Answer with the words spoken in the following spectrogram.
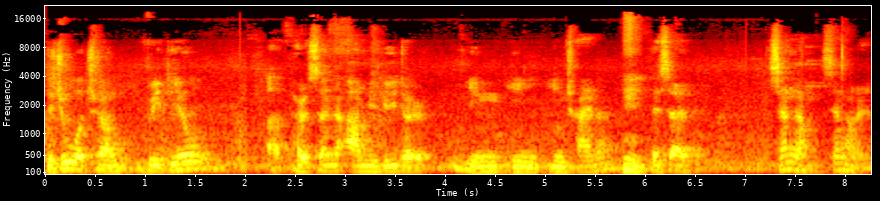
Did you watch a video? A person, army leader in in in China. Mm. They said, 香港香港人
